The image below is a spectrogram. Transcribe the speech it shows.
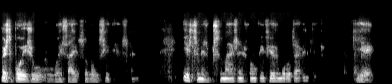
Mas depois o, o ensaio sobre a lucidez. Estes mesmos personagens vão viver uma outra aventura que é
